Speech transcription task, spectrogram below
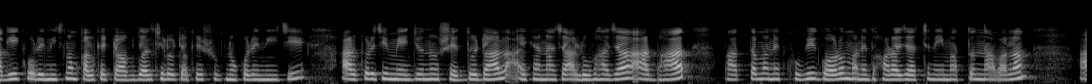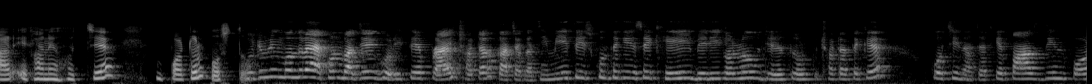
আগেই করে নিয়েছিলাম, কালকে টক ডাল ছিল, ওটাকে শুকনো করে নিয়েছি। আর করেছি মেয়ের জন্য সেদ্ধ ডাল এখানে আছে আলু ভাজা আর ভাত। ভাতটা মানে খুবই গরম মানে ধরা যাচ্ছে না, এইমাত্র নামালাম। আর এখানে হচ্ছে পটল পোস্ত। গুড ইভিনিং বন্ধুরা, এখন বাজে ঘড়িতে প্রায় ছটার কাছাকাছি। মেয়ে তো স্কুল থেকে এসে খেয়েই বেরিয়ে গেল, যেহেতু ছটা থেকে কোচিং আছে। আজকে পাঁচ দিন পর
